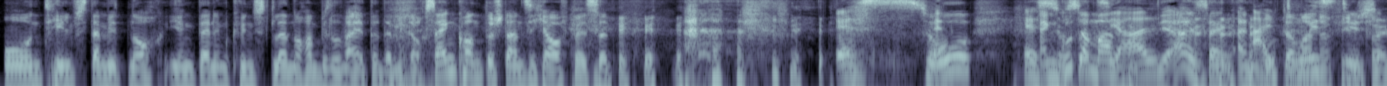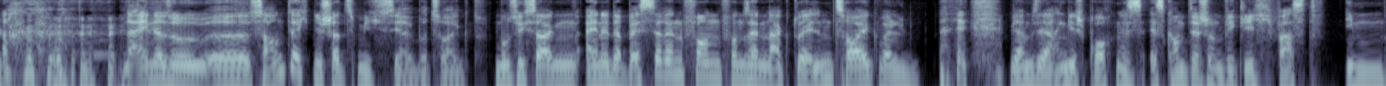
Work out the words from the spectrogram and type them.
und hilfst damit noch irgendeinem Künstler noch ein bisschen weiter, damit auch sein Kontostand sich aufbessert. er ist so, er ist Ein so guter sozial. Mann. Ja, ist ein, ein guter Mann auf jeden Fall. altruistisch. Nein, also äh, soundtechnisch hat's mich sehr überzeugt. Muss ich sagen, eine der besseren von, von seinem aktuellen Zeug, weil wir haben es ja angesprochen, es, es kommt ja schon wirklich fast im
